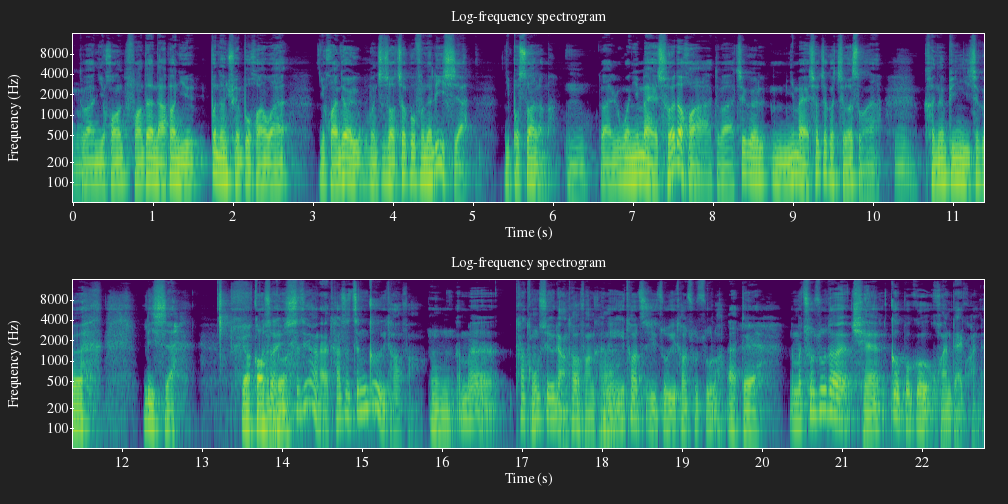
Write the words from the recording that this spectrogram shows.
嗯对吧？你还房贷，哪怕你不能全部还完，你还掉一部分，至少这部分的利息啊，你不算了嘛，嗯，对吧？如果你买车的话，对吧？这个嗯你买车这个折损啊，嗯，可能比你这个 利息啊 要高不很多是，这样的，他是真够一套房，嗯，那么他同时有两套房，可能一套自己住，一套出租了。啊，对，那么出租的钱够不够还贷款的？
